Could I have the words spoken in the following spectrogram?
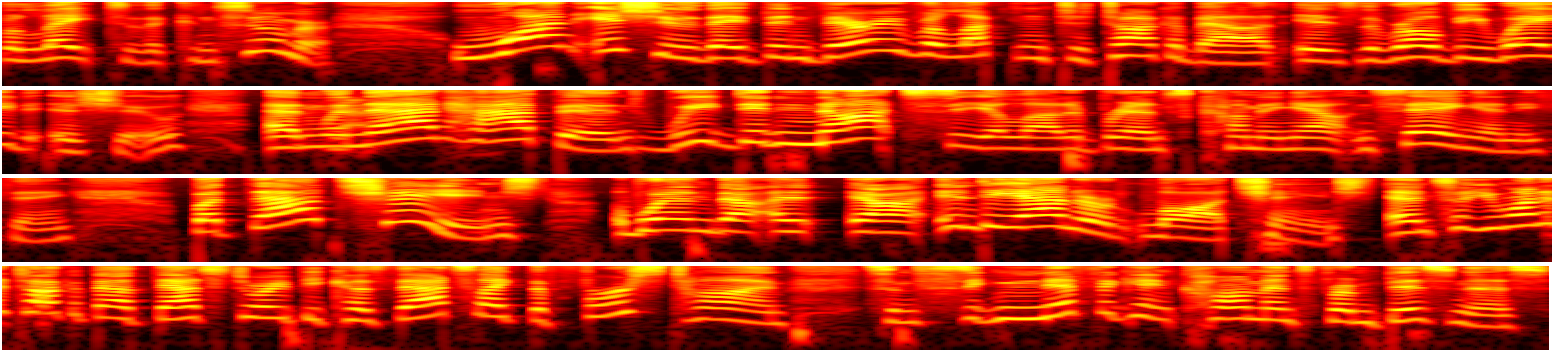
relate to the consumer. One issue they've been very reluctant to talk about is the Roe v. Wade issue. And when that happened, we did not see a lot of brands coming out and saying anything. But that changed when the uh, uh, Indiana law changed. And so you want to talk about that story because that's like the first time some significant comments from business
